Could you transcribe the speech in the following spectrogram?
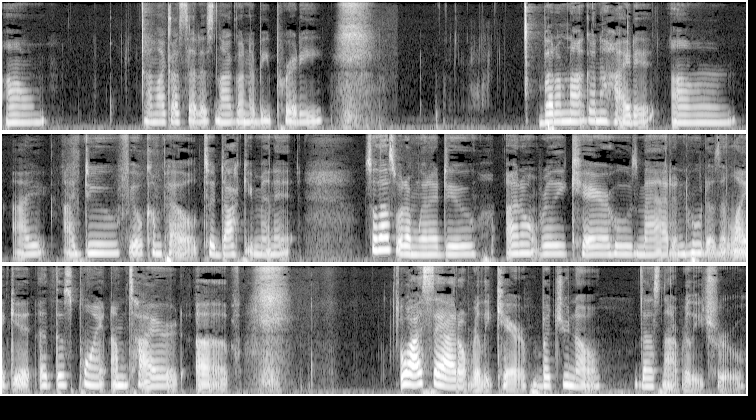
Um, and like I said, it's not going to be pretty, but I'm not going to hide it. Um, I I do feel compelled to document it. So that's what I'm going to do. I don't really care who's mad and who doesn't like it. At this point, I'm tired of Well, I say I don't really care, but you know, that's not really true,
